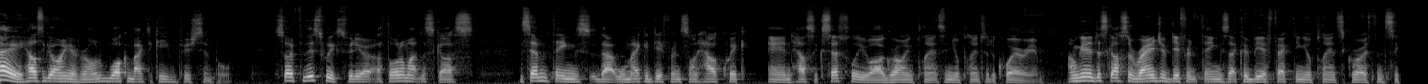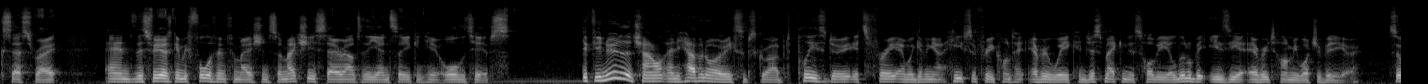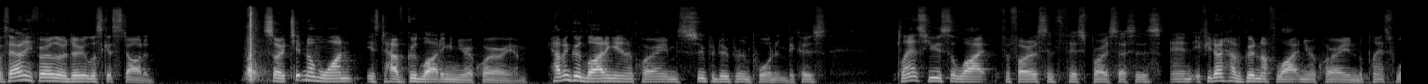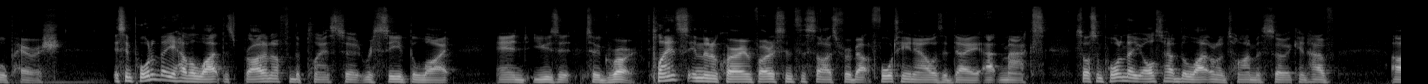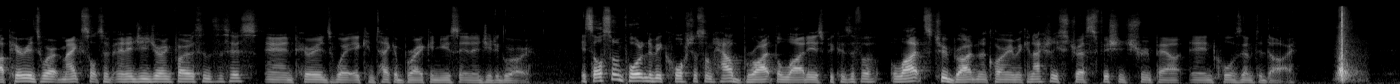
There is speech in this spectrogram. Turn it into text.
Hey, how's it going everyone? Welcome back to Keeping Fish Simple. So for this week's video, I thought I might discuss the seven things that will make a difference on how quick and how successful you are growing plants in your planted aquarium. I'm going to discuss a range of different things that could be affecting your plant's growth and success rate, and this video is going to be full of information, so make sure you stay around to the end so you can hear all the tips. If you're new to the channel and you haven't already subscribed, please do. It's free and we're giving out heaps of free content every week and just making this hobby a little bit easier every time you watch a video. So without any further ado, let's get started. So tip number one is to have good lighting in your aquarium. Having good lighting in an aquarium is super duper important because plants use the light for photosynthesis processes and if you don't have good enough light in your aquarium, the plants will perish. It's important that you have a light that's bright enough for the plants to receive the light and use it to grow. Plants in an aquarium photosynthesize for about 14 hours a day at max, so it's important that you also have the light on a timer so it can have uh, periods where it makes lots of energy during photosynthesis and periods where it can take a break and use the energy to grow. It's also important to be cautious on how bright the light is because if a light's too bright in an aquarium, it can actually stress fish and shrimp out and cause them to die.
